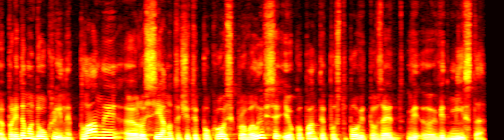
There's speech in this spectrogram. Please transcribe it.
Е, Перейдемо до України. Плани е, росіян оточити Покровськ провалився, і окупанти поступово відповзають від, е, міста.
